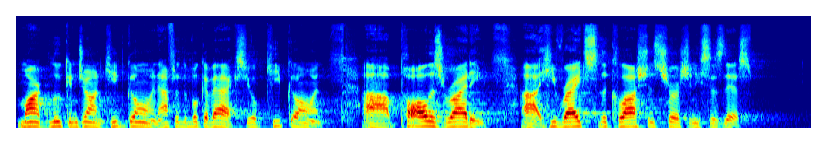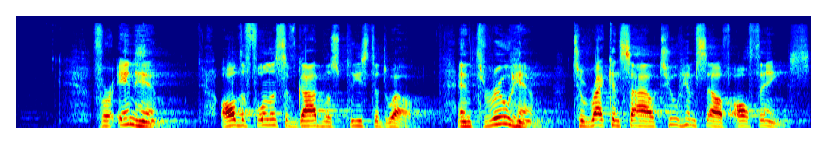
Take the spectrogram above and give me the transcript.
Mark, Luke, and John, keep going. After the book of Acts, you'll keep going. Uh, Paul is writing. Uh, he writes to the Colossians church and he says this For in him all the fullness of God was pleased to dwell and through him to reconcile to himself all things,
